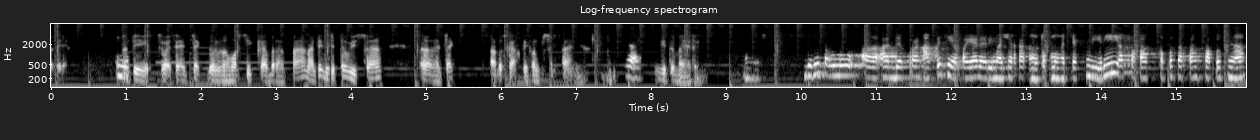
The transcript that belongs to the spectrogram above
ada ya iya. nanti coba saya cek dulu nomor Cika berapa nanti di situ bisa uh, cek status keaktifan pesertanya ya. gitu Mbak Erin hmm. jadi perlu uh, ada peran aktif ya Pak ya dari masyarakat untuk mengecek sendiri apakah kepesertaan statusnya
